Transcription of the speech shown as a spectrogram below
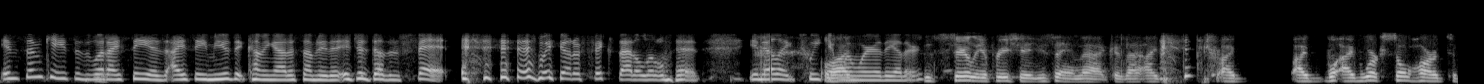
in some cases what i see is i see music coming out of somebody that it just doesn't fit we got to fix that a little bit you know like tweak Well, it I one way or the other Sincerely appreciate you saying that because I, I, I, I, I work so hard to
